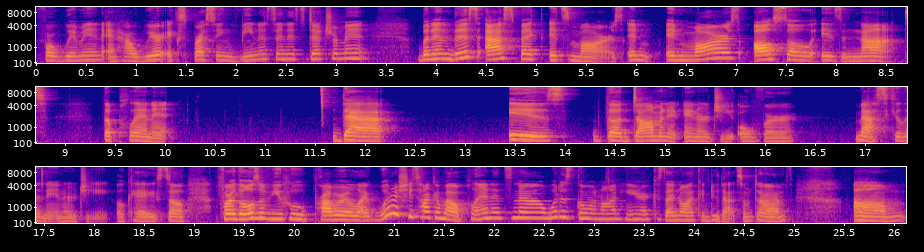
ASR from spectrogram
for women and how we're expressing Venus in its detriment. But in this aspect, it's Mars. And, and Mars also is not the planet that is the dominant energy over masculine energy. Okay. So for those of you who probably are like, what is she talking about? Planets now? What is going on here? Because I know I can do that sometimes. Um,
